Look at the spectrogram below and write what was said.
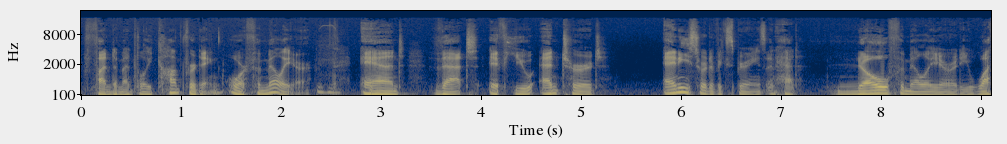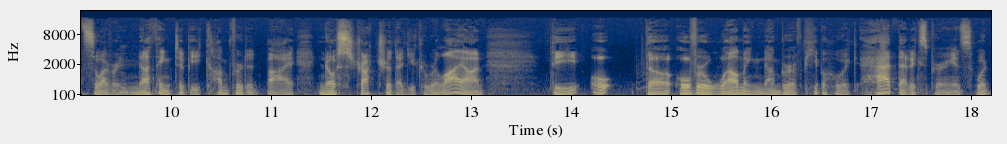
fundamentally comforting or familiar. Mm-hmm. And that if you entered any sort of experience and had no familiarity whatsoever, mm-hmm. nothing to be comforted by, no structure that you could rely on, the o- the overwhelming number of people who had that experience would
